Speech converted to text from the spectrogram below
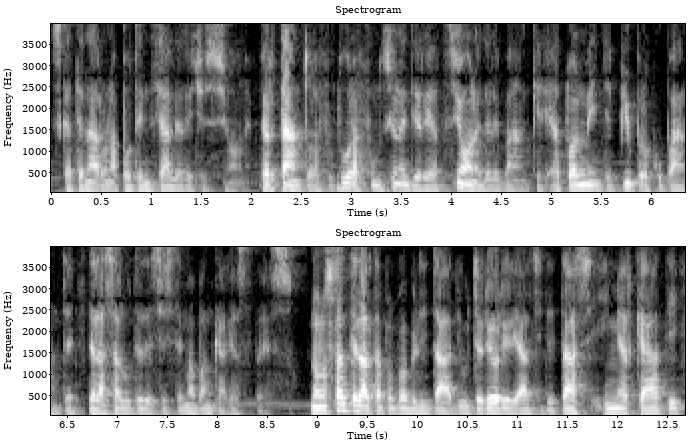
scatenare una potenziale recessione. Pertanto la futura funzione di reazione delle banche è attualmente più preoccupante della salute del sistema bancario stesso. Nonostante l'alta probabilità di ulteriori rialzi dei tassi, i mercati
